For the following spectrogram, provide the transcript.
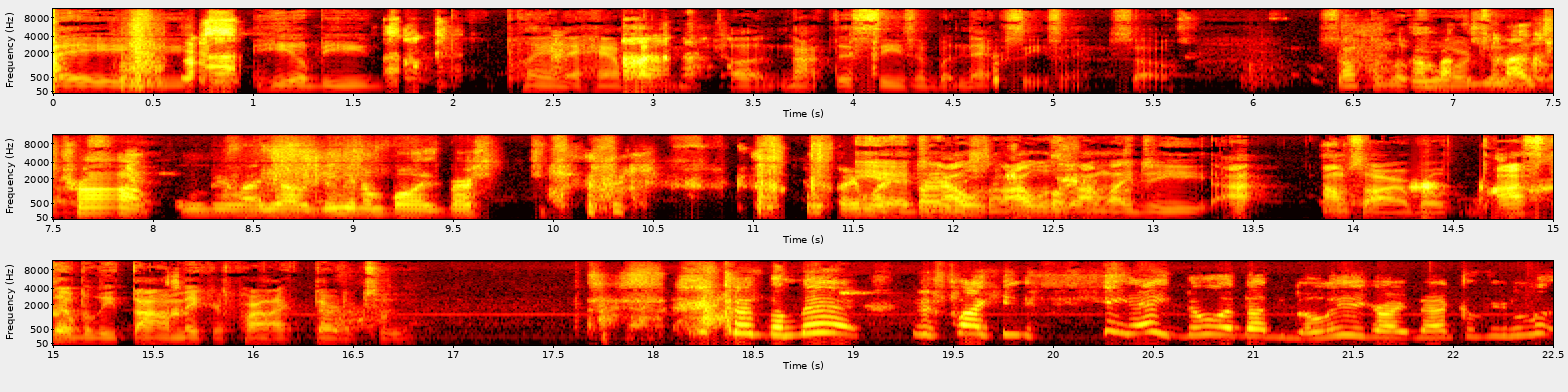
they he'll be playing at Hampton. Uh, not this season, but next season. So, something to look I'm about forward to to. be like regardless Trump and be like, "Yo, give me them boys birth certificates." Yeah, like G, I was, I was, I'm like, gee, I, I'm sorry, bro. I still believe Thon Maker's probably like 32. Cause the man, it's like he he ain't doing nothing in the league right now. Cause he look.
